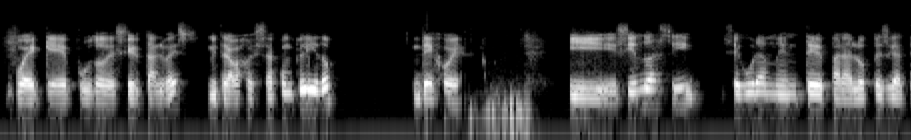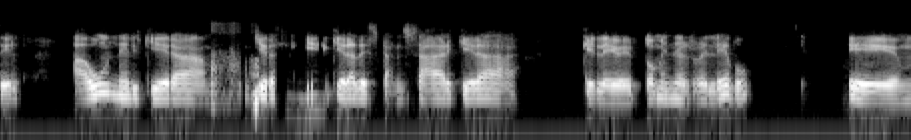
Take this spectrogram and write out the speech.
fue que pudo decir tal vez mi trabajo está cumplido, dejo esto. Y siendo así, seguramente para López Gatel, aún él quiera, quiera, quiera descansar, quiera que le tomen el relevo, eh,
